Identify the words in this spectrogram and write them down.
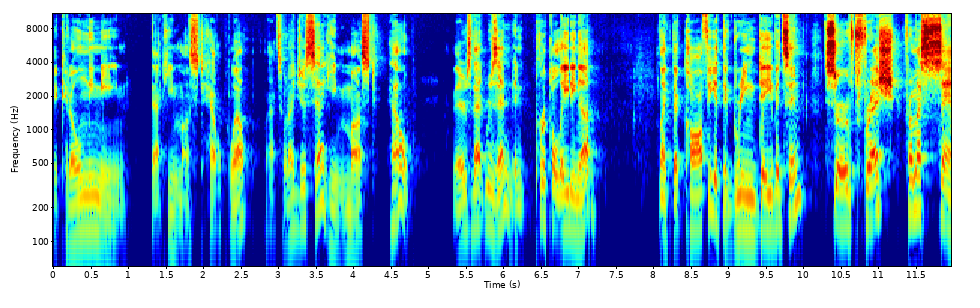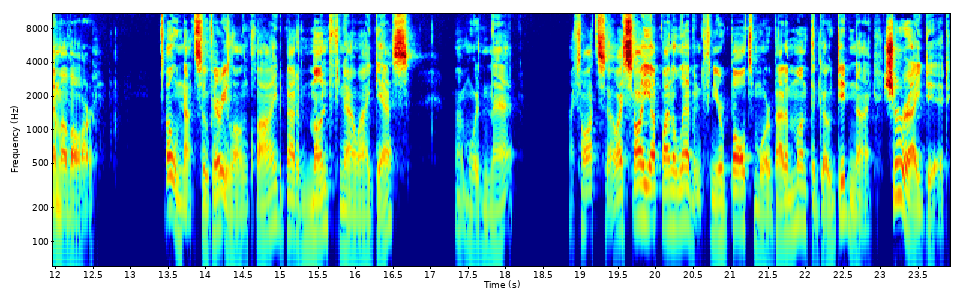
It could only mean that he must help. Well, that's what I just said. He must help. There's that resentment percolating up, like the coffee at the Green Davidson, served fresh from a samovar. Oh, not so very long, Clyde. About a month now, I guess. Not more than that. I thought so. I saw you up on 11th near Baltimore about a month ago, didn't I? Sure, I did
